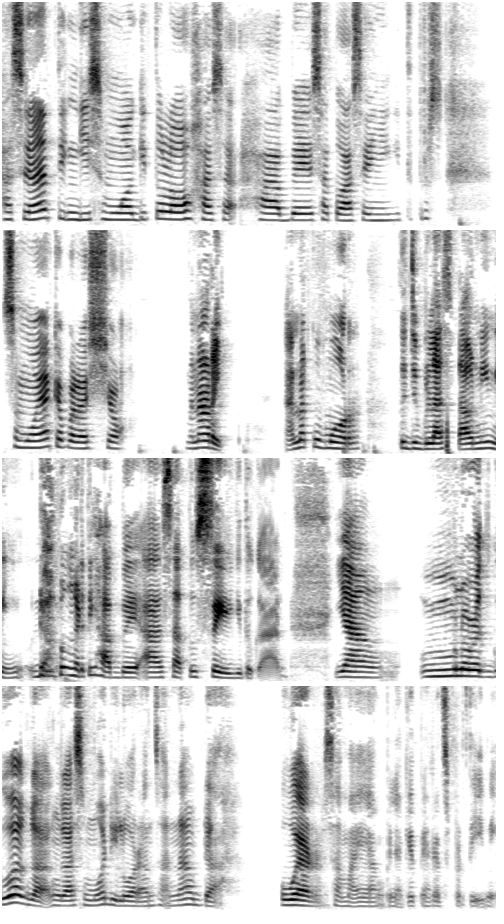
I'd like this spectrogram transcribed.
Hasilnya tinggi semua gitu loh HB 1 AC nya gitu. Terus semuanya kayak pada shock. Menarik. Anak umur 17 tahun ini udah mengerti HbA1c gitu kan. Yang menurut gue nggak nggak semua di luaran sana udah aware sama yang penyakit-penyakit seperti ini.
